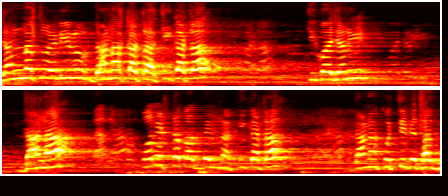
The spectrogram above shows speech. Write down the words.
জান্নাত তো এটি হলো ডানা কাটা। কি কাটা? কি কয় জানি? ডানা পরেরটা বাদ দেন না, কি কাটা? ডানা কোথেকে থাকব?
